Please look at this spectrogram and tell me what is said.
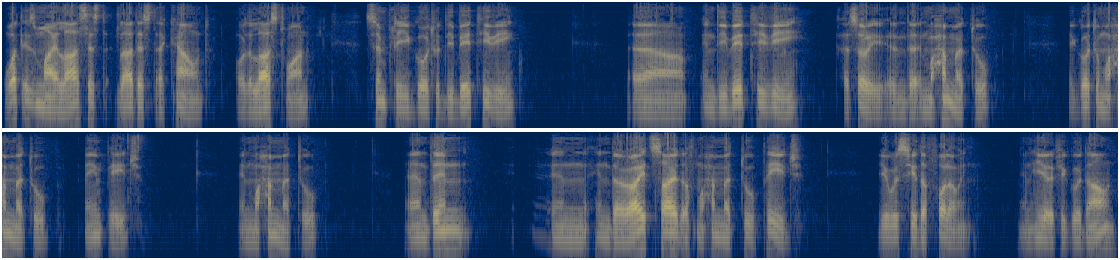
what is my latest, latest account or the last one, simply go to Debate TV uh, in Debate TV, uh, sorry, in the in Muhammad Tube, you go to Muhammad Tube main page in Muhammad Tube, and then in in the right side of Muhammad Tube page, you will see the following. And here, if you go down,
